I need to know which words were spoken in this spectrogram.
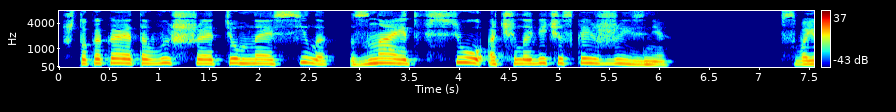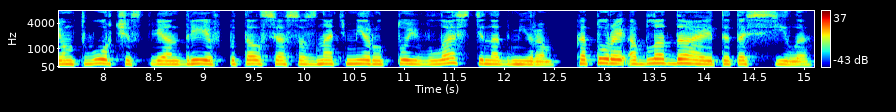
что какая-то высшая темная сила знает все о человеческой жизни. В своем творчестве Андреев пытался осознать меру той власти над миром, которой обладает эта сила.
